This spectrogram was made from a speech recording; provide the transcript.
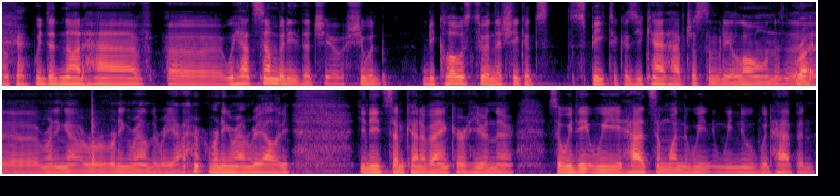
Okay. We did not have. Uh, we had somebody that she she would be close to and that she could speak to because you can't have just somebody alone uh, Right. uh, running out running around the rea- running around reality. You need some kind of anchor here and there. So we did, we had someone that we we knew would happen.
